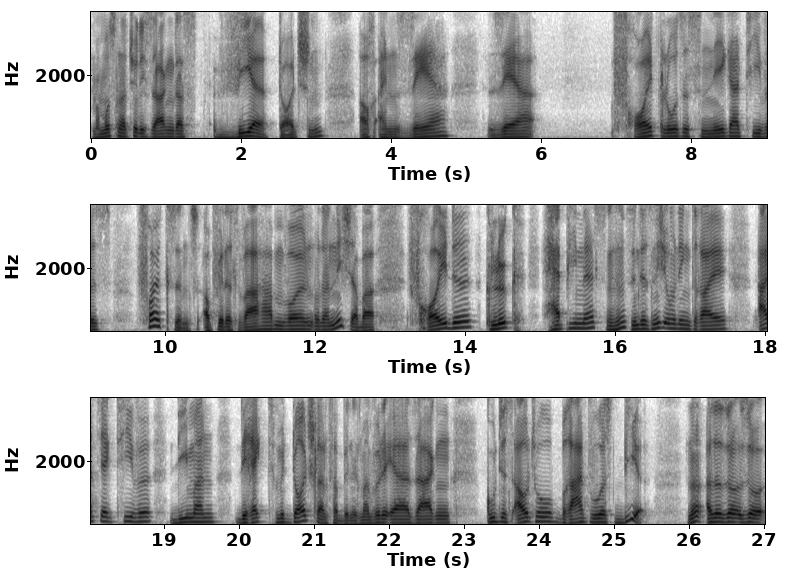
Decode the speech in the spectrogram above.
Man muss natürlich sagen, dass wir Deutschen auch ein sehr, sehr freudloses, negatives Volk sind. Ob wir das wahrhaben wollen oder nicht. Aber Freude, Glück, Happiness sind jetzt nicht unbedingt drei Adjektive, die man direkt mit Deutschland verbindet. Man würde eher sagen, gutes Auto, Bratwurst, Bier. Ne? Also so, so,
